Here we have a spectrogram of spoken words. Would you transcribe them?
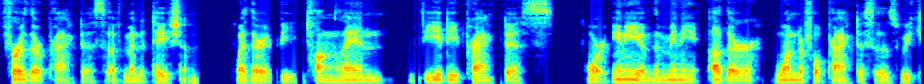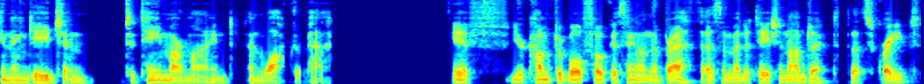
further practice of meditation, whether it be Tonglen, deity practice, or any of the many other wonderful practices we can engage in to tame our mind and walk the path. If you're comfortable focusing on the breath as a meditation object, that's great.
